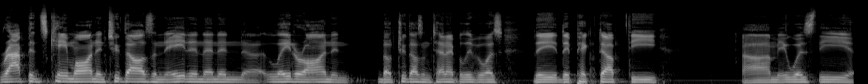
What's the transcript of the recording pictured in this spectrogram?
Rapids came on in 2008, and then in uh, later on in about 2010, I believe it was, they they picked up the um, it was the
